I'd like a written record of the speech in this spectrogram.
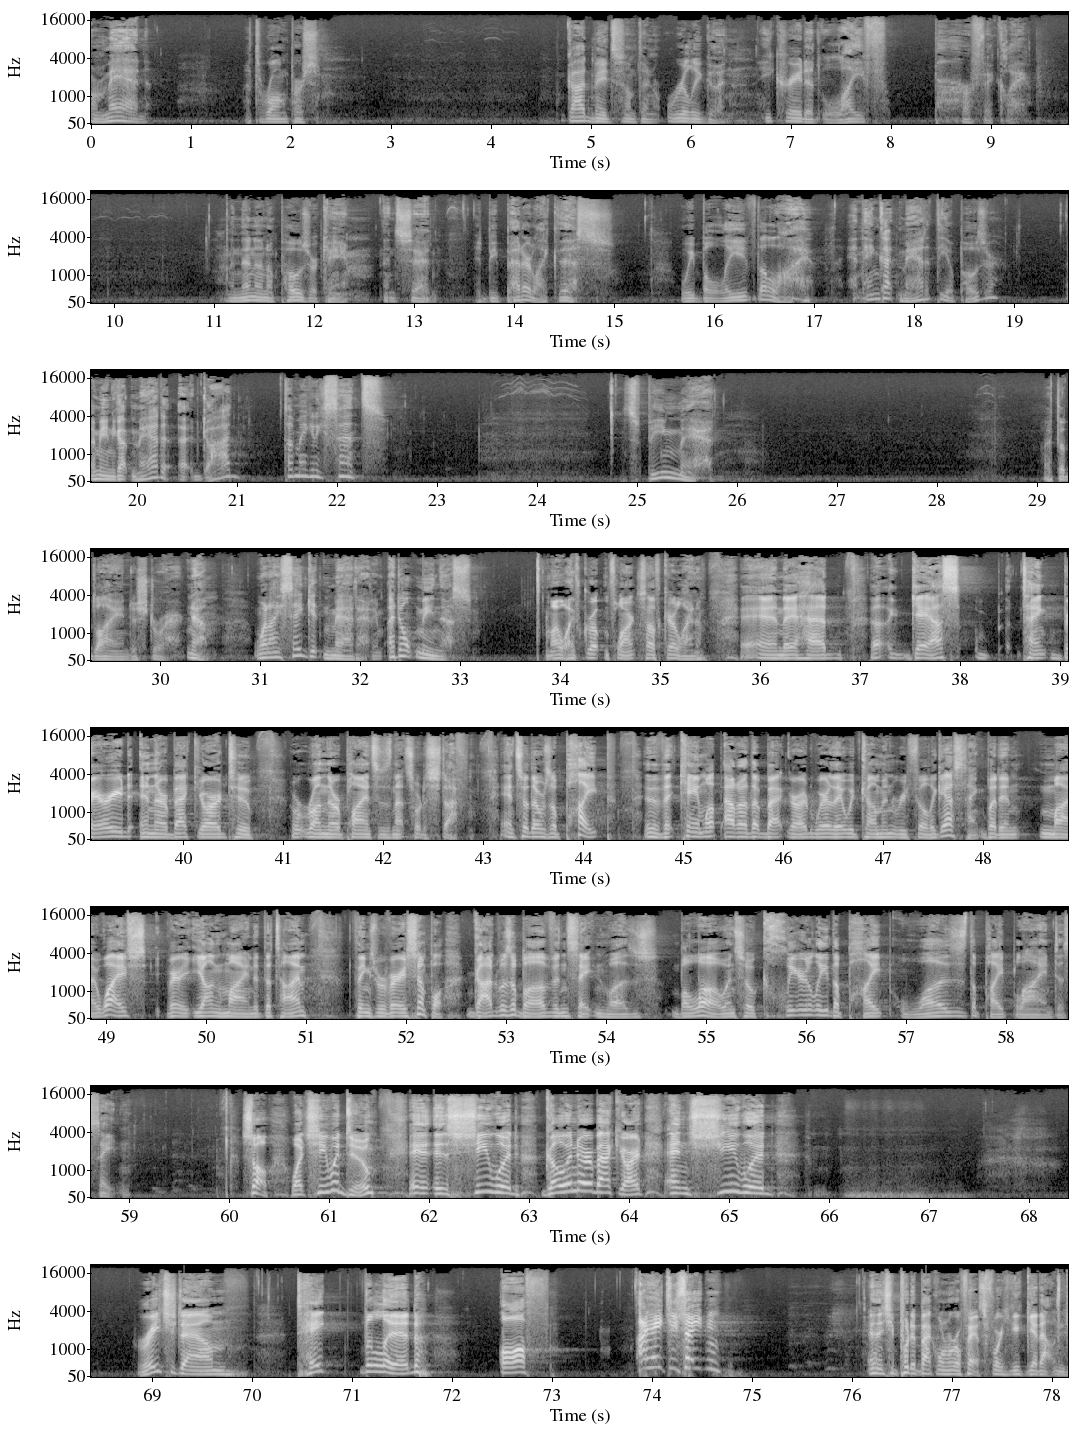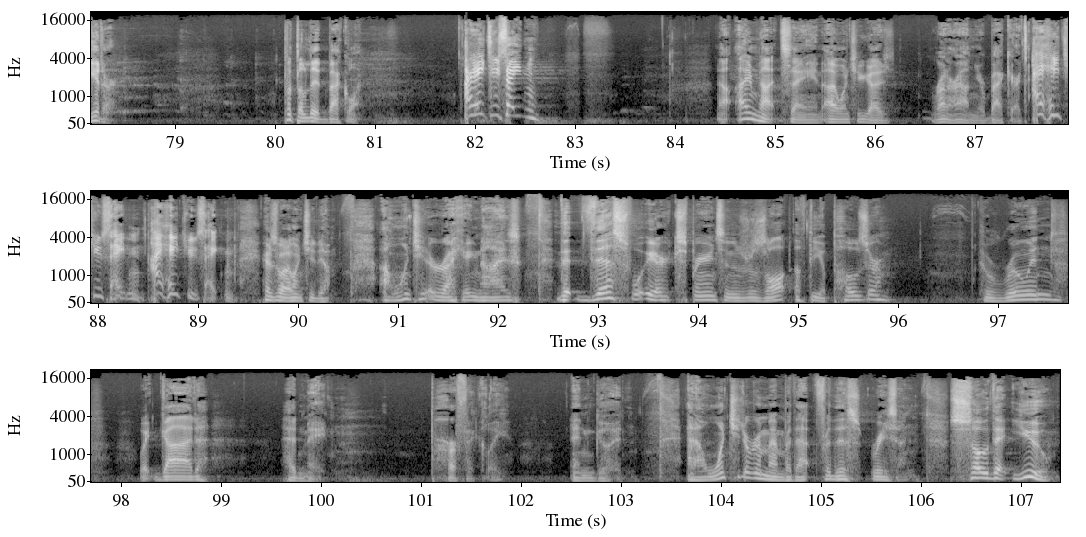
We're mad at the wrong person. God made something really good. He created life perfectly. And then an opposer came and said, It'd be better like this. We believed the lie and then got mad at the opposer? I mean, got mad at God? Doesn't make any sense. It's be mad at the lying destroyer. Now, when I say get mad at him, I don't mean this. My wife grew up in Florence, South Carolina, and they had a gas tank buried in their backyard to run their appliances and that sort of stuff. And so there was a pipe that came up out of the backyard where they would come and refill the gas tank. But in my wife's very young mind at the time, things were very simple. God was above and Satan was below. And so clearly the pipe was the pipeline to Satan. So, what she would do is she would go into her backyard and she would reach down, take the lid off. I hate you, Satan! And then she put it back on real fast before you could get out and get her. Put the lid back on. I hate you, Satan! Now, I'm not saying I want you guys run around in your backyards. I hate you, Satan. I hate you, Satan. Here's what I want you to do I want you to recognize that this, what are experiencing, is a result of the opposer who ruined what God had made perfectly and good. And I want you to remember that for this reason so that you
